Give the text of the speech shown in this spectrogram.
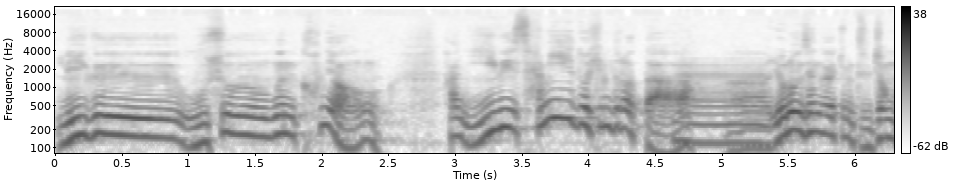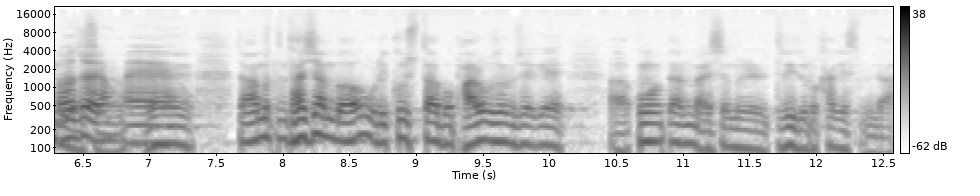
리그 우승은커녕 한 2위, 3위도 힘들었다. 음. 이런 생각이 좀 들 정도였어요. 맞아요. 예. 네. 자, 아무튼 다시 한번 우리 구스타보 바로 선수에게 아, 고맙다는 말씀을 드리도록 하겠습니다.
